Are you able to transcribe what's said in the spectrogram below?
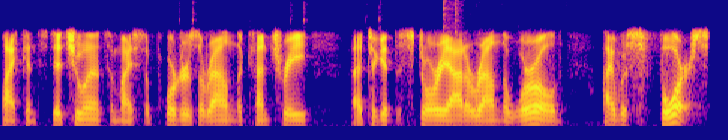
my constituents and my supporters around the country uh, to get the story out around the world. I was forced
